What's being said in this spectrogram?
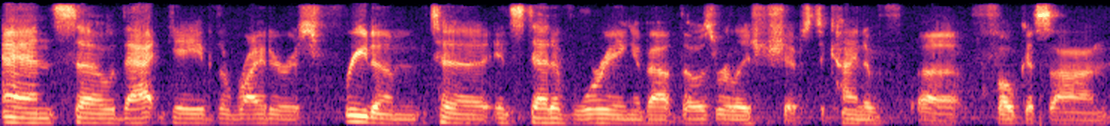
And so that gave the writers freedom to, instead of worrying about those relationships, to kind of uh, focus on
